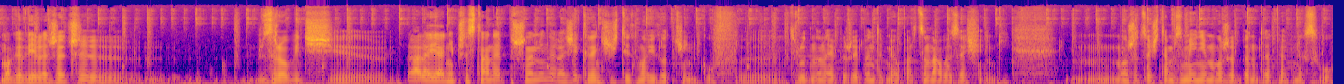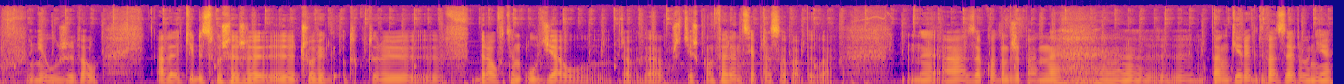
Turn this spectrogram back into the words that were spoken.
mogę wiele rzeczy zrobić, y, ale ja nie przestanę przynajmniej na razie kręcić tych moich odcinków. Y, trudno, najwyżej będę miał bardzo małe zasięgi. Mm, może coś tam zmienię, może będę pewnych słów nie używał, ale kiedy słyszę, że y, człowiek, który brał w tym udział, prawda, przecież konferencja prasowa była, a zakładam, że pan, pan Gierek 2.0 nie,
